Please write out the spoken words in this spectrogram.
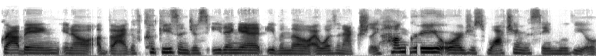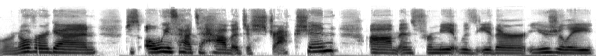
grabbing, you know, a bag of cookies and just eating it, even though I wasn't actually hungry, or just watching the same movie over and over again. Just always had to have a distraction. Um, and for me, it was either usually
